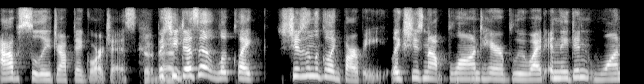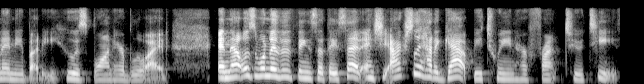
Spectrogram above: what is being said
absolutely drop dead gorgeous, but she doesn't look like she doesn't look like Barbie. Like she's not blonde hair, blue eyed, and they didn't want anybody who was blonde hair, blue eyed. And that was one of the things that they said. And she actually had a gap between her front two teeth,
